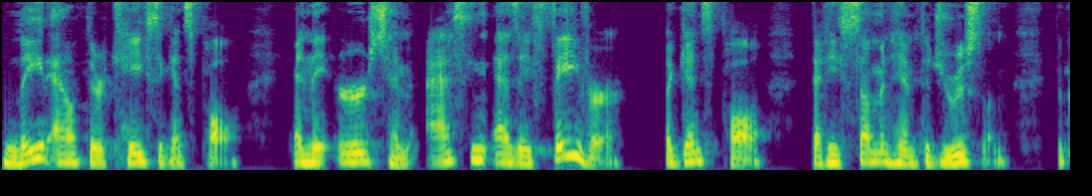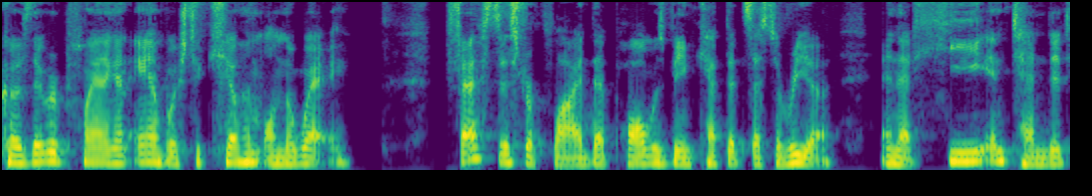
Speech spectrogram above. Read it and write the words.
laid out their case against Paul and they urged him, asking as a favor against Paul that he summoned him to Jerusalem, because they were planning an ambush to kill him on the way. Festus replied that Paul was being kept at Caesarea and that he intended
